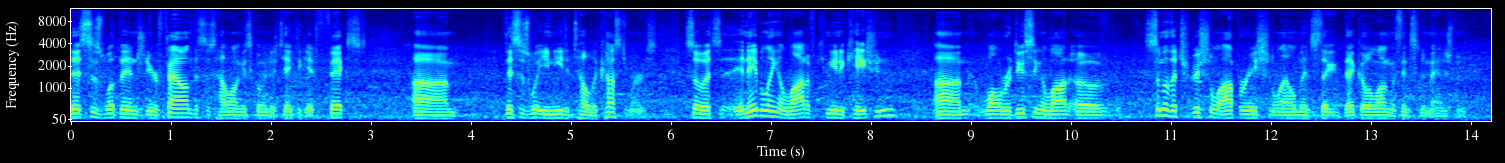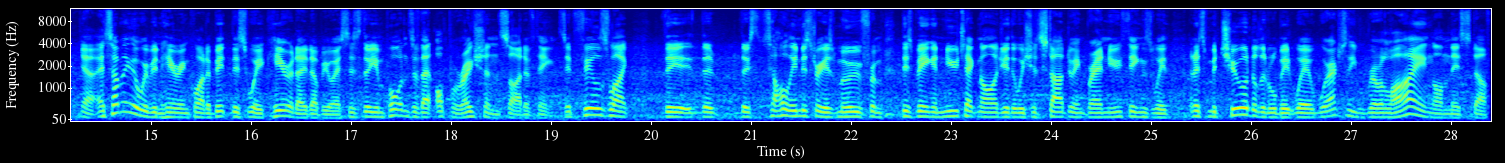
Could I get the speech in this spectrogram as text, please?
this is what the engineer found, this is how long it's going to take to get fixed, um, this is what you need to tell the customers. So it's enabling a lot of communication um, while reducing a lot of some of the traditional operational elements that, that go along with incident management. Yeah, it's something that we've been hearing quite a bit this week here at AWS is the importance of that operation side of things. It feels like the, the, this whole industry has moved from this being a new technology that we should start doing brand new things with, and it's matured a little bit where we're actually relying on this stuff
